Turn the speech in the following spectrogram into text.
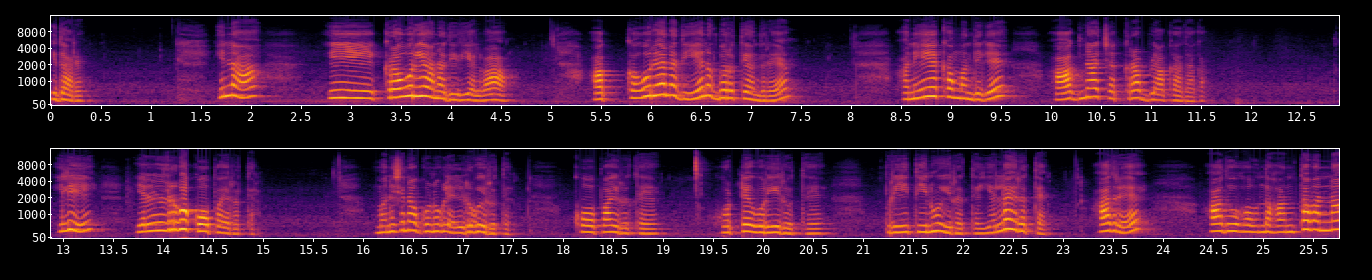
ಇದ್ದಾರೆ. ಇನ್ನು ಈ ಕ್ರೌರ್ಯ ಅನ್ನೋದು ಇದೆಯಲ್ವಾ? ಆ ಕ್ರೌರ್ಯ ಅನ್ನೋದು ಏನಕ್ಕೆ ಬರುತ್ತೆ ಅಂದರೆ ಅನೇಕ ಮಂದಿಗೆ ಆಜ್ಞಾ ಚಕ್ರ ಬ್ಲಾಕ್ ಆದಾಗ. ಇಲ್ಲಿ ಎಲ್ರಿಗೂ ಕೋಪ ಇರುತ್ತೆ. ಮನುಷ್ಯನ ಗುಣಗಳು ಎಲ್ರಿಗೂ ಇರುತ್ತೆ. ಕೋಪ ಇರುತ್ತೆ, ಹೊಟ್ಟೆ ಉರಿ ಇರುತ್ತೆ, ಪ್ರೀತಿನೂ ಇರುತ್ತೆ, ಎಲ್ಲ ಇರುತ್ತೆ. ಆದರೆ ಅದು ಒಂದು ಹಂತವನ್ನು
